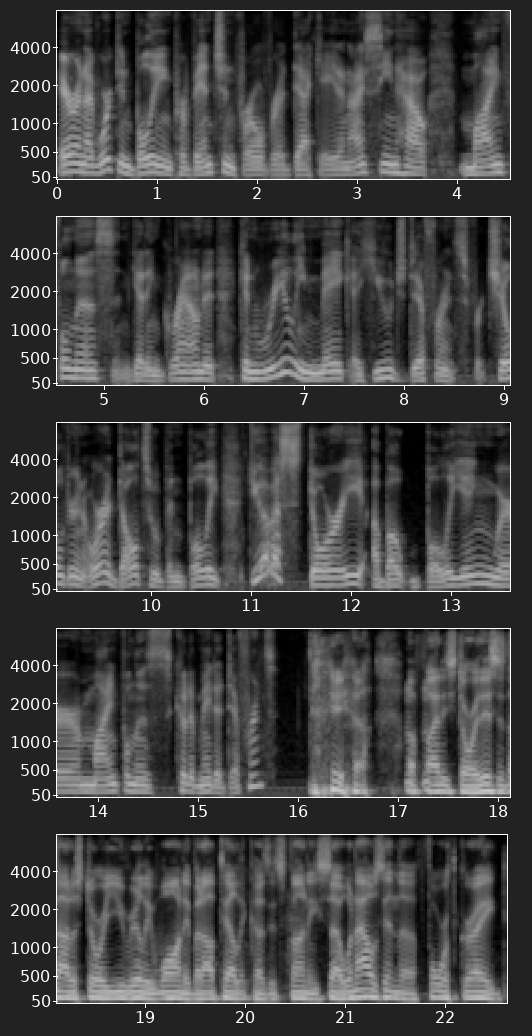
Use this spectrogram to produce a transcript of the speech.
Aaron, I've worked in bullying prevention for over a decade, and I've seen how mindfulness and getting grounded can really make a huge difference for children or adults who have been bullied. Do you have a story about bullying where mindfulness could have made a difference? yeah, a mm-hmm. funny story. This is not a story you really wanted, but I'll tell it because it's funny. So, when I was in the fourth grade,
